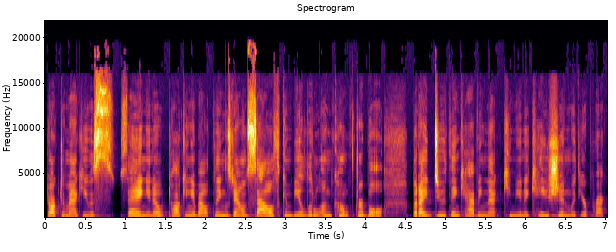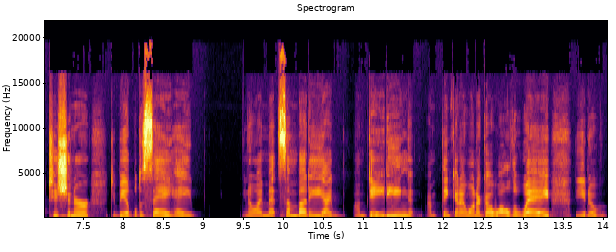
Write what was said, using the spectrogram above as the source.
Dr. Mackey was saying, you know, talking about things down south can be a little uncomfortable. But I do think having that communication with your practitioner to be able to say, hey, you know, I met somebody, I, I'm dating, I'm thinking I want to go all the way. You know,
